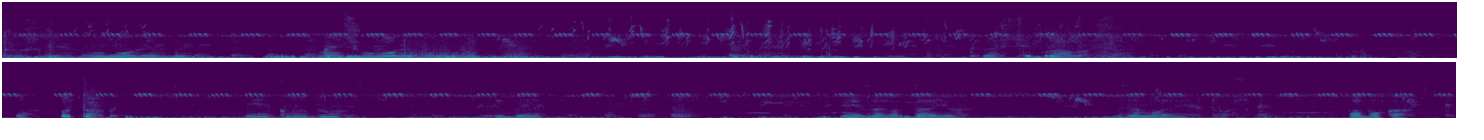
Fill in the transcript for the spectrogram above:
Трошки вологи, якби менш вологи було, воно краще бралося. О, Отак. І кладу сюди і загортаю землею трошки. По боках тільки.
